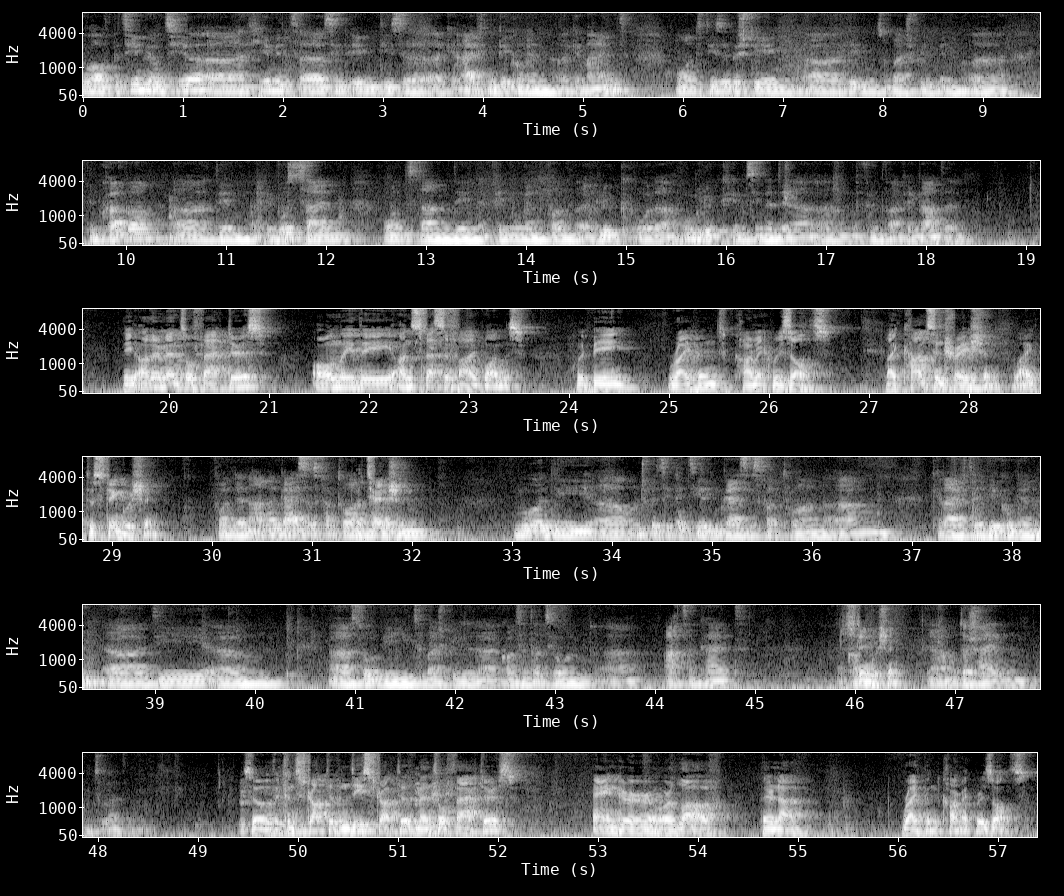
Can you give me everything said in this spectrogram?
Worauf beziehen wir uns hier? Äh, hiermit äh, sind eben diese äh, gereiften Wirkungen gemeint und diese bestehen eben zum Beispiel in dem Körper, dem Bewusstsein und dann den Empfindungen von Glück oder Unglück im Sinne der ähm, fünf Aggregate. The other mental factors, only the unspecified ones, would be ripened karmic results, like concentration, like distinguishing. Von den anderen Geistesfaktoren Attention. nur die äh, unspezifizierten Geistesfaktoren ähm, gereifte Wirkungen, äh, die ähm, äh, so wie zum Beispiel äh, Konzentration, äh, Achtsamkeit, Distinguishing. ja, unterscheiden und so weiter. So the constructive and destructive mental factors, anger or love, they're not ripened karmic results.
